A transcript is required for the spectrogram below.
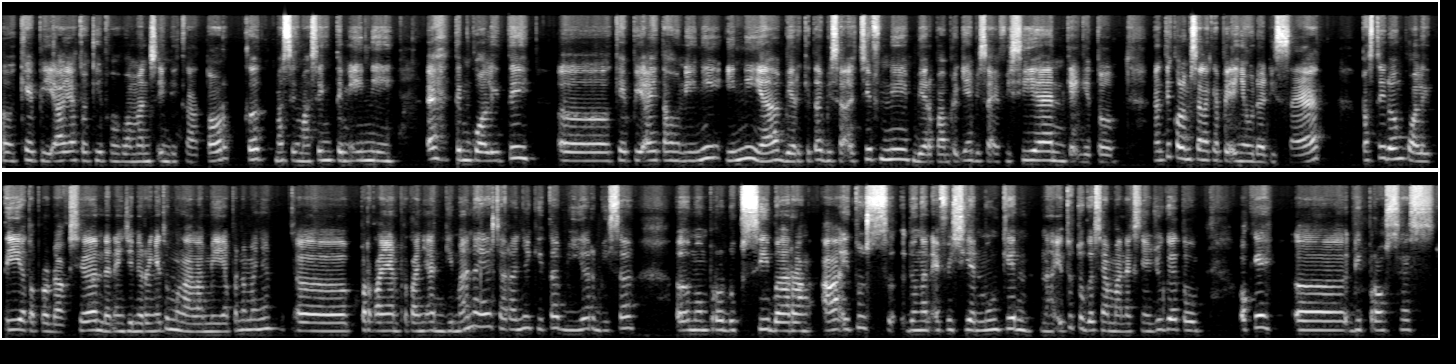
uh, KPI atau key performance indicator ke masing-masing tim ini. Eh, tim quality eh, KPI tahun ini ini ya biar kita bisa achieve nih, biar pabriknya bisa efisien kayak gitu. Nanti kalau misalnya KPI-nya udah di set, pasti dong quality atau production dan engineering itu mengalami apa namanya uh, pertanyaan-pertanyaan gimana ya caranya kita biar bisa uh, memproduksi barang A itu dengan efisien mungkin. Nah itu tugasnya Manexnya juga tuh. Oke okay, uh, di proses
